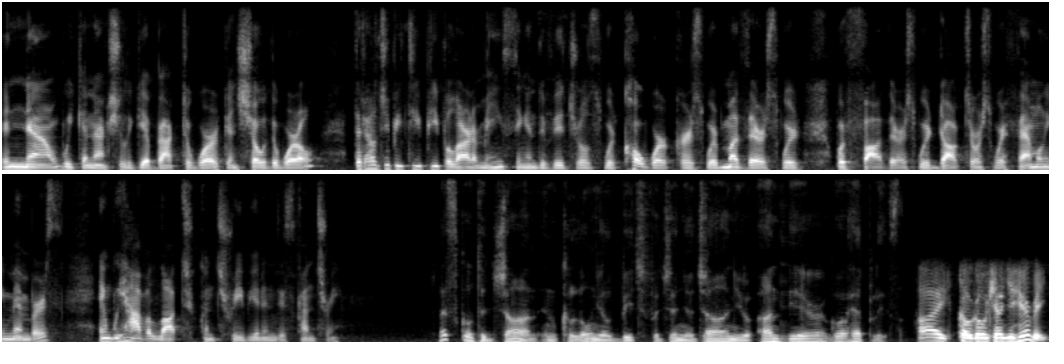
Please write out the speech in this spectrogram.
And now we can actually get back to work and show the world that LGBT people are amazing individuals. We're co workers, we're mothers, we're, we're fathers, we're doctors, we're family members, and we have a lot to contribute in this country. Let's go to John in Colonial Beach, Virginia. John, you're on the air. Go ahead, please. Hi, Coco. Can you hear me?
